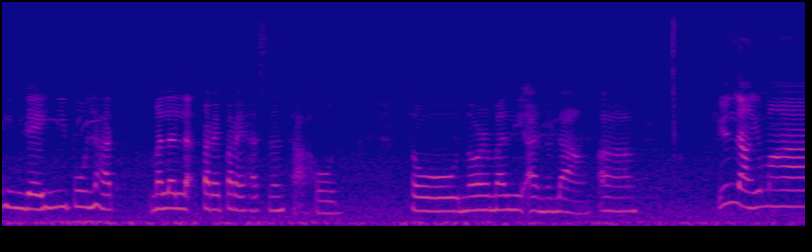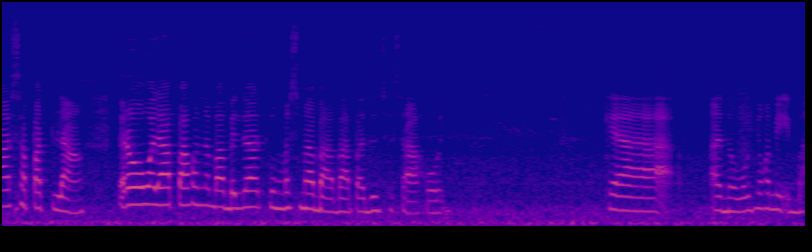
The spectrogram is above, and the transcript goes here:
Hindi, hindi po lahat malala, pare-parehas ng sahod. So, normally, ano lang, ah, yun lang, yung mga sapat lang. Pero wala pa ako nababalat kung mas mababa pa dun sa sahod. Kaya, ano, wag nyo kami iba.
